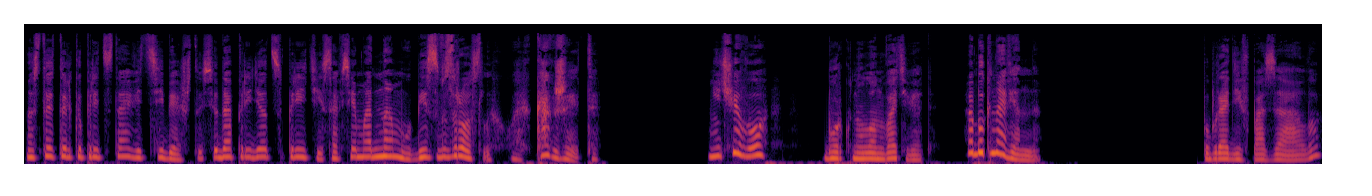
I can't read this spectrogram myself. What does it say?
Но стоит только представить себе, что сюда придется прийти совсем одному, без взрослых. Ой, как же это? «Ничего», — буркнул он в ответ. «Обыкновенно». Побродив по залу,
